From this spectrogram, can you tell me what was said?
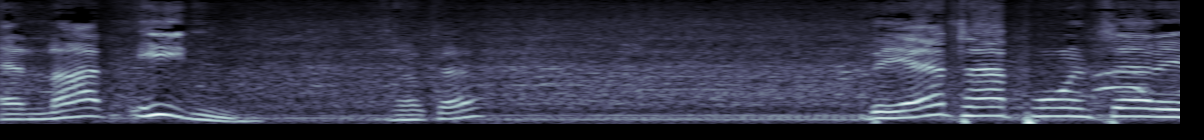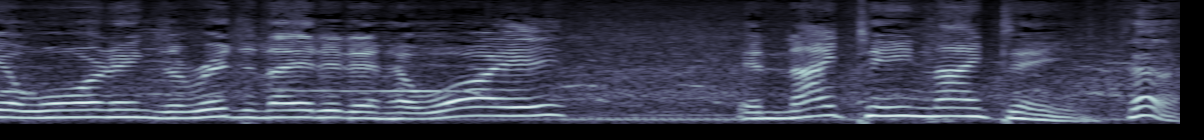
and not eaten. Okay? The anti poinsettia warnings originated in Hawaii in 1919. Huh.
